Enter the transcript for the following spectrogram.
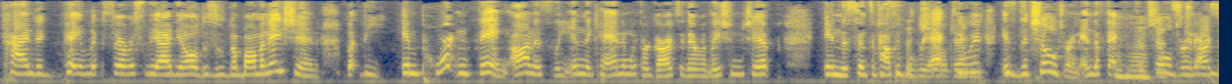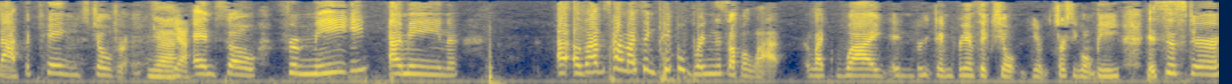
kind of pay lip service to the idea, oh, this is an abomination. But the important thing, honestly, in the canon with regard to their relationship, in the sense of how people the react to it, is the children and the fact that the mm-hmm. children are not the king's children. Yeah. Yeah. And so for me, I mean, a, a lot of time I think people bring this up a lot. Like why in in she'll, you know, Cersei won't be his sister.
